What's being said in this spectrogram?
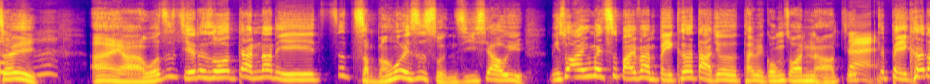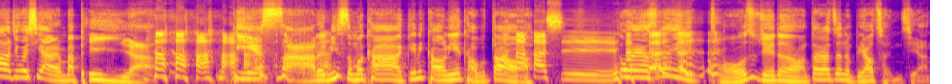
所以。哎呀，我是觉得说，干那你这怎么会是损及效益？你说啊，因为吃白饭，北科大就台北工专了，对，北科大就会吓人吧？屁啦！别傻了，你什么咖？给你考你也考不到啊！是，对啊，所以我是觉得啊，大家真的不要逞强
